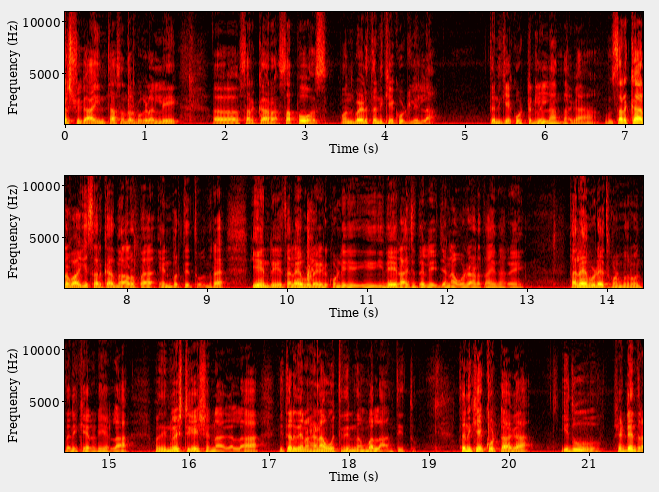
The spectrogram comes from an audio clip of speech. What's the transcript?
ಈಗ ಇಂಥ ಸಂದರ್ಭಗಳಲ್ಲಿ ಸರ್ಕಾರ ಸಪೋಸ್ ಒಂದು ವೇಳೆ ತನಿಖೆ ಕೊಡಲಿಲ್ಲ, ತನಿಖೆ ಕೊಟ್ಟಿರಲಿಲ್ಲ ಅಂದಾಗ ಒಂದು ಸರ್ಕಾರವಾಗಿ ಸರ್ಕಾರದ ಆರೋಪ ಏನು ಬರ್ತಿತ್ತು ಅಂದರೆ ಏನು ರೀ ತಲೆಬುಡ ಹಿಡ್ಕೊಂಡು ಇದೇ ರಾಜ್ಯದಲ್ಲಿ ಜನ ಓಡಾಡ್ತಾ ಇದ್ದಾರೆ ತಲೆಬುಡ ಎತ್ಕೊಂಡು ಬಂದರೂ ಒಂದು ತನಿಖೆ ನಡೆಯಲ್ಲ, ಒಂದು ಇನ್ವೆಸ್ಟಿಗೇಷನ್ ಆಗಲ್ಲ, ಈ ಥರದ್ದೇನೋ ಹಣ ಓದ್ತಿದ್ದೀನಿ ನಂಬಲ್ಲ ಅಂತಿತ್ತು. ತನಿಖೆ ಕೊಟ್ಟಾಗ ಇದು ಷಡ್ಯಂತ್ರ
